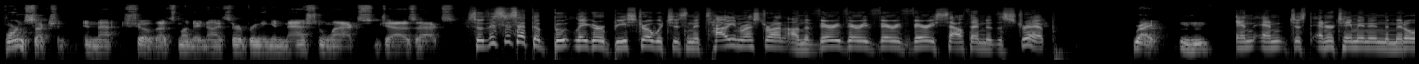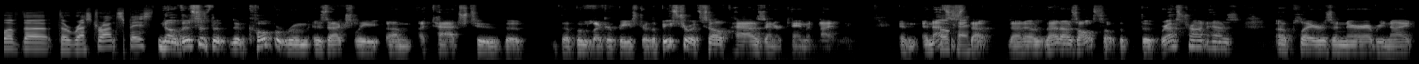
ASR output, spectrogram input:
horn section in that show. That's Monday nights. They're bringing in national acts, jazz acts. So this is at the Bootlegger Bistro, which is an Italian restaurant on the very, very, very, very south end of the strip. Right. Mm-hmm and and just entertainment in the middle of the the restaurant space? No, this is the the Copa room is actually um, attached to the the bootlegger bistro. The bistro itself has entertainment nightly. And, and that's okay. that that is, that is also the, the restaurant has uh, players in there every night,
